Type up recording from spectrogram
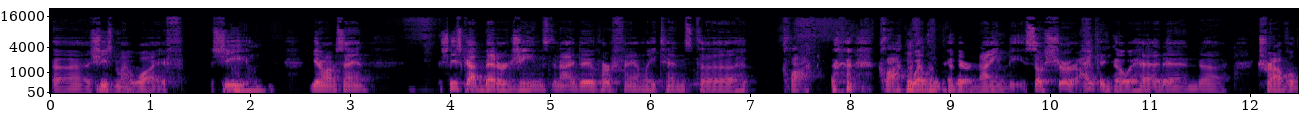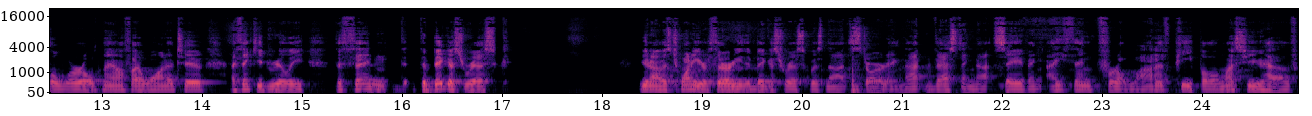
Uh, she's my wife. She, mm-hmm. you know what I'm saying? She's got better genes than I do. Her family tends to clock clock well into their 90s. So sure, I could go ahead and uh, travel the world now if I wanted to. I think you'd really the thing the biggest risk you know, I was 20 or 30, the biggest risk was not starting, not investing, not saving. I think for a lot of people, unless you have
